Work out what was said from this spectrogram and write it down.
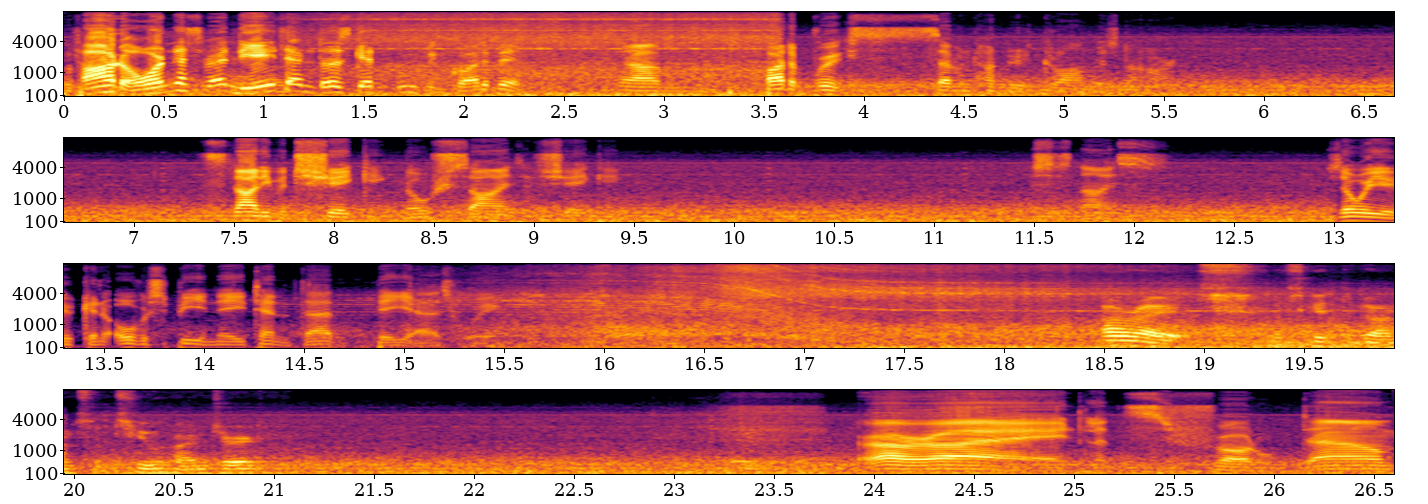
Without ordnance, man, the A10 does get moving quite a bit. Um, about to break 700 kilometers an hour. It's not even shaking, no signs of shaking. This is nice. Zoe no you can overspeed an A10 with that big ass wing. Alright, let's get down to 200. Alright, let's throttle down,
